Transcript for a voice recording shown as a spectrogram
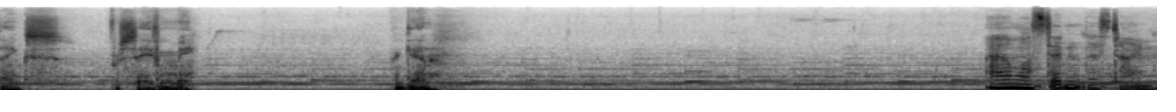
Thanks for saving me. Again. I almost didn't this time.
